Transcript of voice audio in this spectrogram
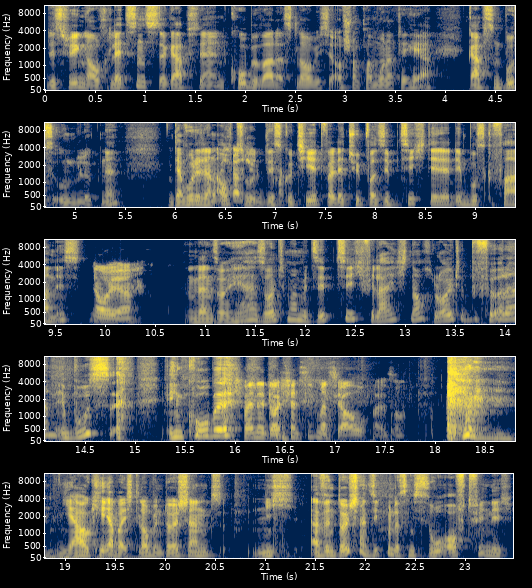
Deswegen auch letztens, da gab es ja in Kobe, war das, glaube ich, auch schon ein paar Monate her, gab es ein Busunglück, ne? Und da wurde dann auch so diskutiert, weil der Typ war 70, der, der den Bus gefahren ist. Oh ja. Und dann so, ja, sollte man mit 70 vielleicht noch Leute befördern im Bus in Kobe? Ich meine, in Deutschland sieht man es ja auch, also. Ja, okay, aber ich glaube in Deutschland nicht. Also in Deutschland sieht man das nicht so oft, finde ich.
